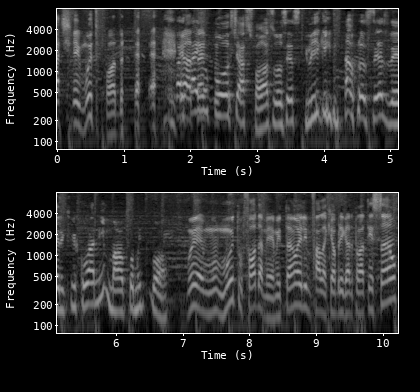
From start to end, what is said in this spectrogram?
achei muito foda. Vai Eu estar aí até- no post as fotos, vocês cliquem pra vocês verem que ficou animal, ficou muito bom. Mu- mu- Muito foda mesmo. Então ele fala aqui obrigado pela atenção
